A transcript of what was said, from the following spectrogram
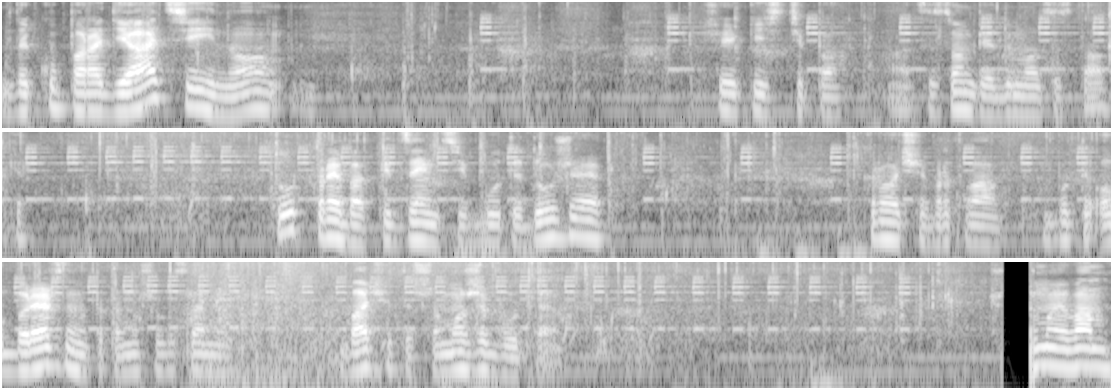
Де купа радіації, но. Ще якийсь типа. А це зомбі, я думав, це сталкер. Тут треба в підземці бути дуже. Коротше, братва, бути обережними, тому що ви самі бачите, що може бути. Думаю, вам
